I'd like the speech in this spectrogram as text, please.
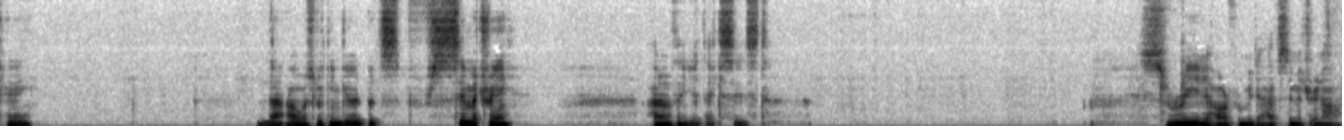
okay? That I was looking good but symmetry I don't think it exists. It's really hard for me to have symmetry now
